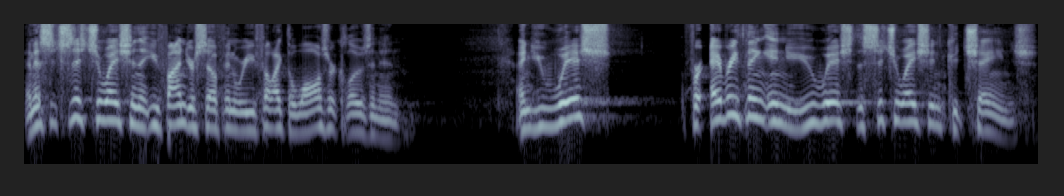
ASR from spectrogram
And it's a situation that you find yourself in where you feel like the walls are closing in, and you wish for everything in you, you wish the situation could change,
